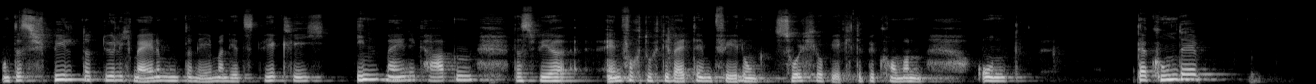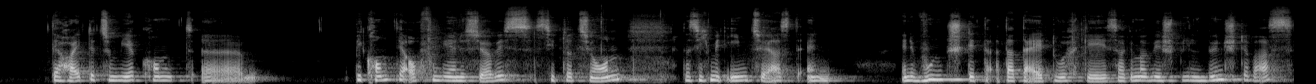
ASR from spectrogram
Und das spielt natürlich meinem Unternehmen jetzt wirklich in meine Karten, dass wir einfach durch die Weiterempfehlung solche Objekte bekommen. Und der Kunde, der heute zu mir kommt, äh, bekommt er auch von mir eine Service-Situation, dass ich mit ihm zuerst ein, eine Wunschdatei durchgehe. Ich sage immer, wir spielen Wünschte was.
